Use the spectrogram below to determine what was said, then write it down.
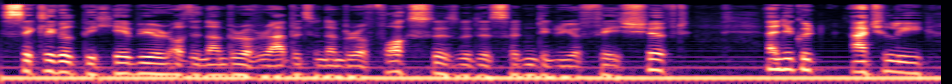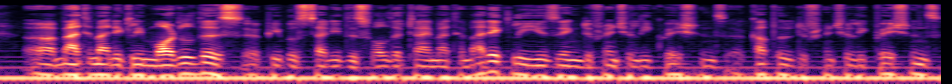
cyclical behavior of the number of rabbits and number of foxes with a certain degree of phase shift. And you could actually uh, mathematically model this. Uh, people study this all the time mathematically using differential equations, a couple differential equations.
